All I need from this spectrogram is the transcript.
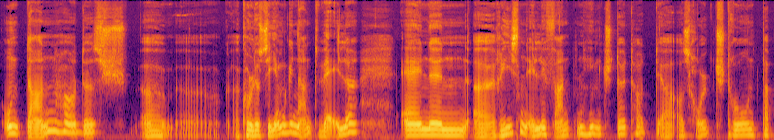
Und dann hat er es äh, äh, Kolosseum genannt, weil er einen äh, Riesenelefanten hingestellt hat, der aus Holz, Stroh und Pa-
